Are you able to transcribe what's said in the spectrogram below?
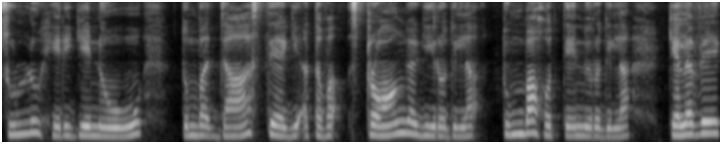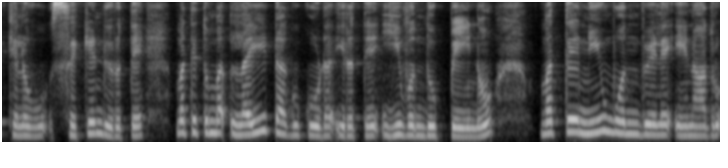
ಸುಳ್ಳು ಹೆರಿಗೆ ನೋವು ತುಂಬ ಜಾಸ್ತಿಯಾಗಿ ಅಥವಾ ಸ್ಟ್ರಾಂಗ್ ಆಗಿ ಇರೋದಿಲ್ಲ ತುಂಬ ಹೊತ್ತೇನು ಇರೋದಿಲ್ಲ. ಕೆಲವೇ ಕೆಲವು ಸೆಕೆಂಡ್ ಇರುತ್ತೆ. ಮತ್ತು ತುಂಬ ಲೈಟಾಗೂ ಕೂಡ ಇರುತ್ತೆ ಈ ಒಂದು ಪೇಯ್ನು ಮತ್ತು ನೀವು ಒಂದು ವೇಳೆ ಏನಾದರೂ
